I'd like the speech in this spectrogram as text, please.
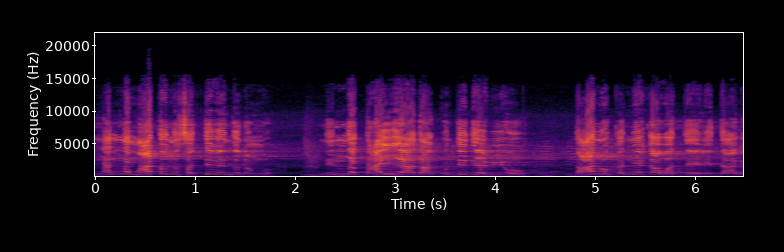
ನನ್ನ ಮಾತನ್ನು ಸತ್ಯವೆಂದು ನಂಬು. ನಿನ್ನ ತಾಯಿಯಾದ ಕುಂತಿದೇವಿಯು ನಾನು ಕನ್ಯಕಾವಸ್ಥೆಯಲ್ಲಿದ್ದಾಗ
